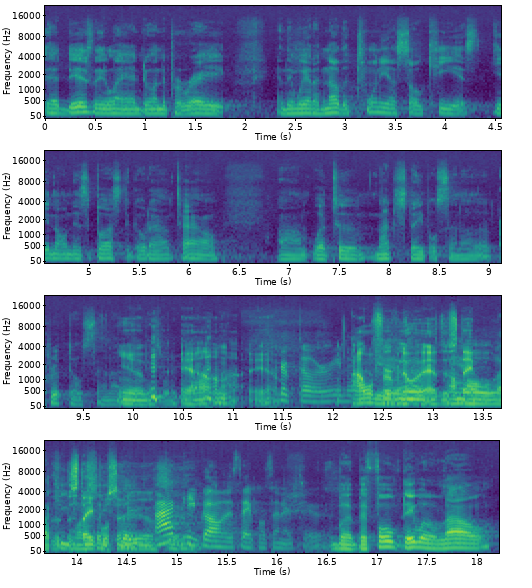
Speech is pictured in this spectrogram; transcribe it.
at Disneyland during the parade, and then we had another twenty or so kids getting on this bus to go downtown. Um, well, to not the Staples Center, the Crypto Center. Yeah, that's what it yeah. I'm not, yeah. Crypto arena. I will forever Yeah, know it as the, I'm sta- old. The, the Staples Center. Staples. yeah. I keep calling it Staples Center too. But before they would allow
